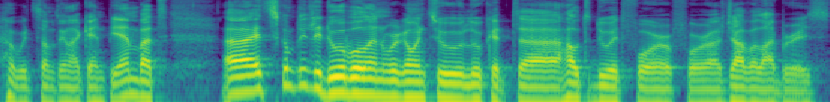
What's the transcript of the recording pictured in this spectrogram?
with something like NPM, but uh, it's completely doable, and we're going to look at how to do it for, for Java libraries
